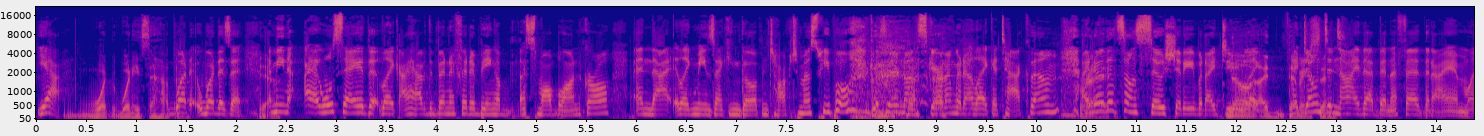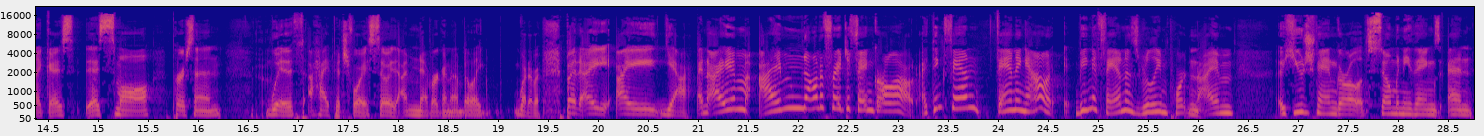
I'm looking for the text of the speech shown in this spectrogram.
Yeah. What What needs to happen? What what is it? Yeah. I mean, I will say that like I have the benefit of being a, a small blonde girl, and that like means I can go up and talk to most people because they're not scared I'm going to like attack them. I know that sounds so shitty, but I do No, like that I, don't sense. deny that benefit that I am like a small person with a high pitched voice, so I'm never going to be like whatever. But I I yeah, and I am I'm not afraid to fangirl out. I think fan fanning out, being a fan is really important. I'm a huge fangirl of so many things and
